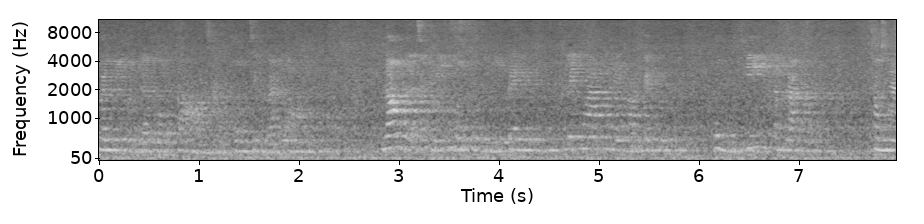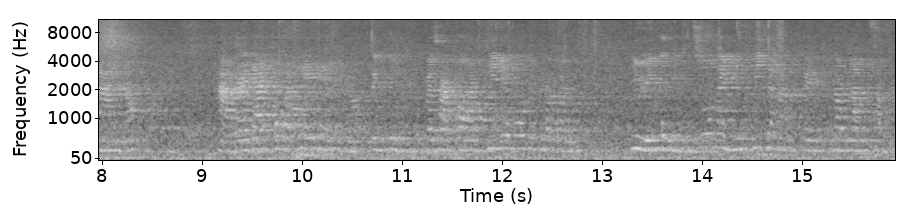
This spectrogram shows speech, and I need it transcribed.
มันมีผลกระทบ กลุ่มที่กำลังทำงานเนาะหารายได้เข้าประเทศเนาะเป็นกลุ่มประชากรที่เรียกว่าเป็นประชาอยู่ในกลุ่มช่วงอายุที่กำลังเป็นกำลังสำคัญ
